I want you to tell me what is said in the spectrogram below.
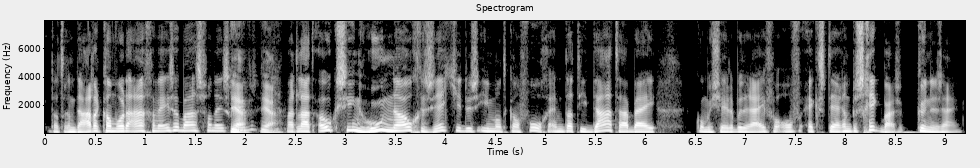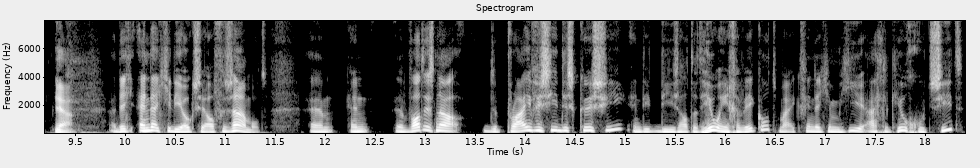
dat er een dader kan worden aangewezen op basis van deze gegevens. ja, Maar het laat ook zien hoe nauwgezet je dus iemand kan volgen. En dat die data bij commerciële bedrijven of extern beschikbaar kunnen zijn. ja. En dat je, die ook zelf verzamelt. Ehm, en wat is nou de privacy discussie? En die, die is altijd heel ingewikkeld. Maar ik vind dat je hem hier eigenlijk heel goed ziet.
